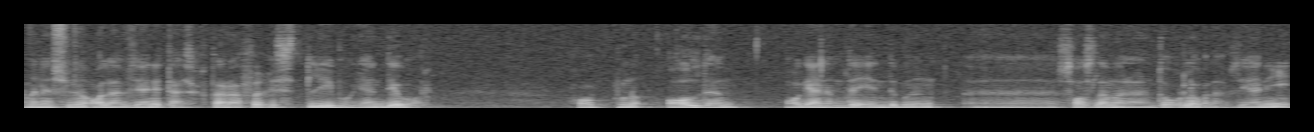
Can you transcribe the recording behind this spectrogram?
Mana shuni olamiz ya'ni tashqi tarafi g'ishtli bo'lgan devor. Ho'p buni oldim olganimda endi buni e, sozlamalarini to'g'irlab olamiz. Ya'ni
